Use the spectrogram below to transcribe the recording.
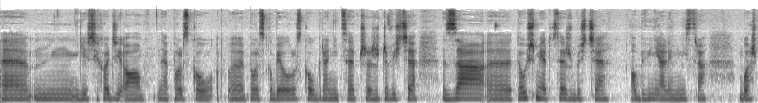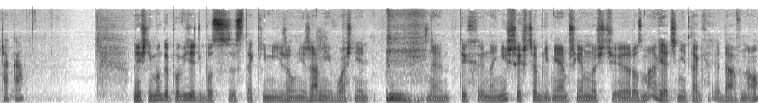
E, mm, jeśli chodzi o e, polską, e, polsko-białoruską granicę. Czy rzeczywiście za tą śmierć też byście obwiniali ministra Błaszczaka? No jeśli mogę powiedzieć, bo z, z takimi żołnierzami właśnie tych najniższych szczebli miałem przyjemność rozmawiać nie tak dawno,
